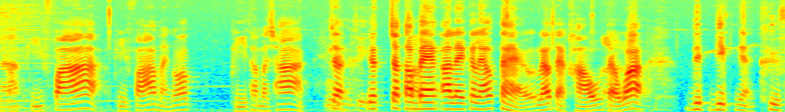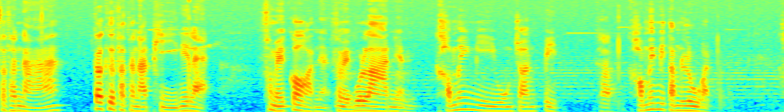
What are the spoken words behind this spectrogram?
นะผีฟ้า ผีฟ้าหมายก็ว่าผีธรรมชาติ จะจริงๆ จะจะตะแบงอะไรก็แล้วแต่แล้วแต่เขาแต่ว่าดิบๆเนี่ยคือศาสนาก็คือศาสนาผีนี่แหละ สมัยก่อนเนี่ยสมัยโบราณเนี่ยอืมเขาไม่มีวงจรปิด ครับ เขาไม่มีตำรวจ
